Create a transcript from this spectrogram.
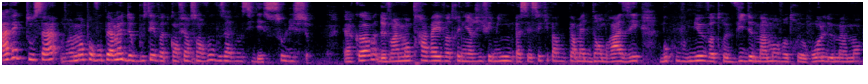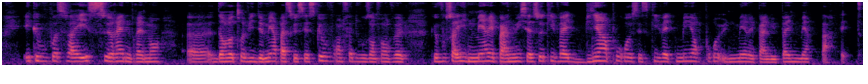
avec tout ça, vraiment pour vous permettre de booster votre confiance en vous, vous avez aussi des solutions. D'accord? De vraiment travailler votre énergie féminine parce que c'est ce qui va vous permettre d'embraser beaucoup mieux votre vie de maman, votre rôle de maman et que vous soyez sereine vraiment euh, dans votre vie de mère parce que c'est ce que vos enfants veulent. Que vous soyez une mère épanouie c'est ce qui va être bien pour eux c'est ce qui va être meilleur pour eux. Une mère épanouie pas une mère parfaite.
